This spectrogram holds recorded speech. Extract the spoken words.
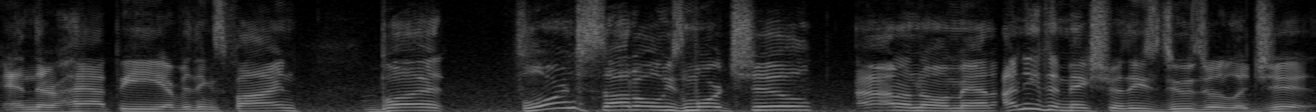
and they're happy, everything's fine, but Florian's subtle, he's more chill. I don't know, man. I need to make sure these dudes are legit.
